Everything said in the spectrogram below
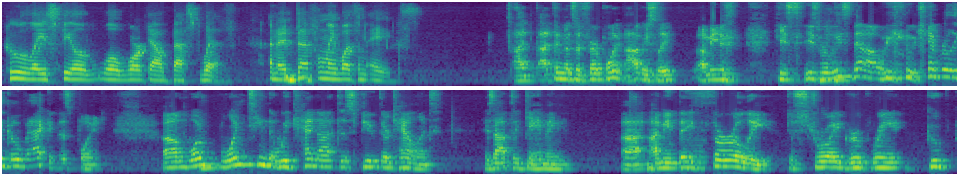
who Lacefield will work out best with, and it definitely wasn't Aches. I, I think that's a fair point. Obviously, I mean, he's he's released now. We, we can't really go back at this point. Um, one one team that we cannot dispute their talent is Optic Gaming. Uh, I mean, they thoroughly destroyed Group Green. Goop.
